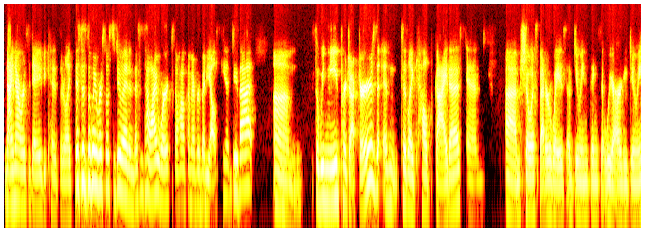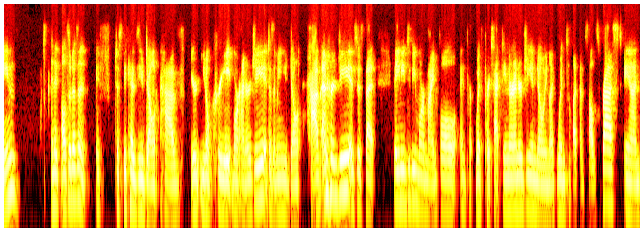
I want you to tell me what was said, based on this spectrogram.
nine hours a day because they're like this is the way we're supposed to do it and this is how i work so how come everybody else can't do that? Um, so we need projectors and to like help guide us and um, show us better ways of doing things that we are already doing and it also doesn't if just because you don't have you're, you don't create more energy it doesn't mean you don't have energy. It's just that they need to be more mindful and pr- with protecting their energy and knowing like when to let themselves rest and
